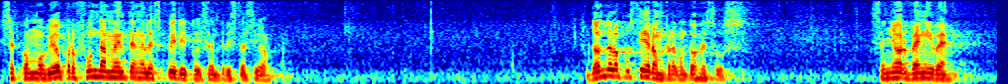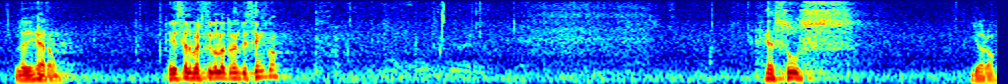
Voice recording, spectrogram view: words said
se conmovió profundamente en el espíritu y se entristeció. ¿Dónde lo pusieron? preguntó Jesús. Señor, ven y ve, le dijeron. ¿Qué dice el versículo 35? Jesús lloró.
